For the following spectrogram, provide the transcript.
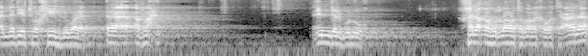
الذي ترخيه الولد آه الرحم. عند البلوغ. خلقه الله تبارك وتعالى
